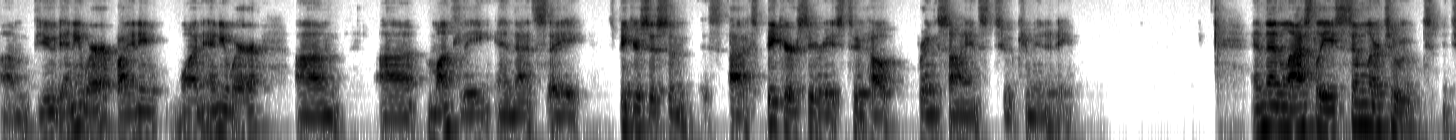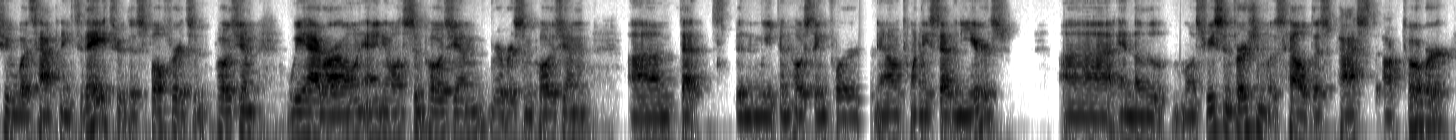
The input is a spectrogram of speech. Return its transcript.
um, viewed anywhere by anyone, anywhere, um, uh, monthly, and that's a speaker system, uh, speaker series to help bring science to community. And then lastly, similar to, to what's happening today through this Fulford Symposium, we have our own annual symposium, River Symposium, um, that's been, we've been hosting for now 27 years. Uh, and the most recent version was held this past October.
